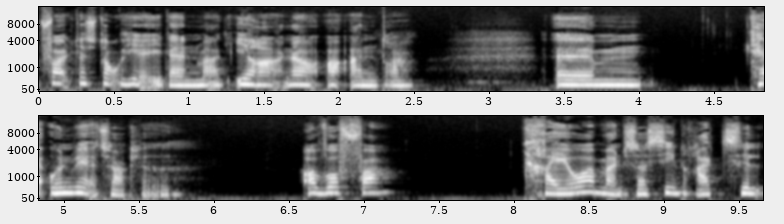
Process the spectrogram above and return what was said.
folk, der står her i Danmark, iranere og andre, øhm, kan undvære tørklæde. Og hvorfor kræver man så sin ret til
